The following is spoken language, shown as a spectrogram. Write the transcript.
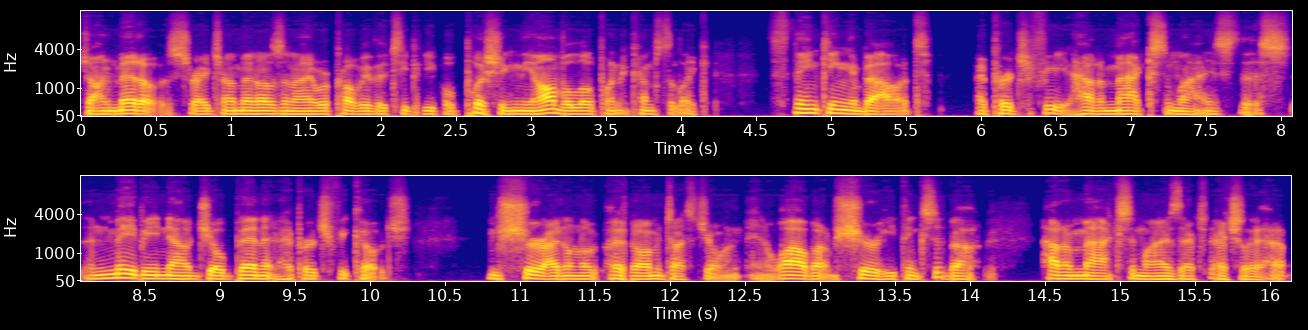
John Meadows, right? John Meadows and I were probably the two people pushing the envelope when it comes to like thinking about hypertrophy and how to maximize this. And maybe now Joe Bennett, hypertrophy coach. I'm sure, I don't know, I haven't talked to Joe in, in a while, but I'm sure he thinks about how to maximize. Actually, I'm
